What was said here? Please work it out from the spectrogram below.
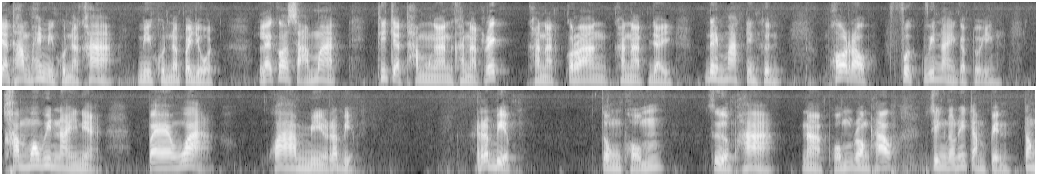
จะทำให้มีคุณค่า มีคุณประโยชน์ และก็สามารถที่จะทำงานขนาดเล็ก ขนาดกลาง ขนาดใหญ่ได้มากยิ่งขึ้น เพราะเราฝึกวินัยกับตัวเองคำว่าวินัยเนี่ยแปลว่า ความมีระเบียบ ระเบียบตรงผมเสื้อผ้า หน้าผมรองเท้า สิ่งเหล่านี้จำเป็นต้อง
